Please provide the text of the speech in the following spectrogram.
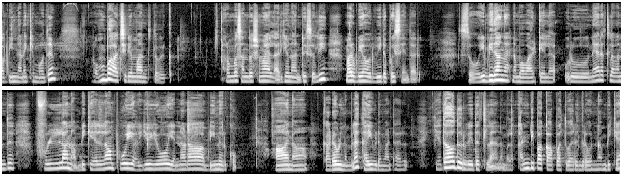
அப்படின்னு நினைக்கும் போது ரொம்ப ஆச்சரியமாக இருந்தது அவருக்கு. ரொம்ப சந்தோஷமாக எல்லாரையும் நன்றி சொல்லி மறுபடியும் அவர் வீடை போய் சேர்ந்தார். ஸோ இப்படி தாங்க நம்ம வாழ்க்கையில் ஒரு நேரத்தில் வந்து ஃபுல்லாக நம்பிக்கையெல்லாம் போய் ஐயையோ என்னடா? அப்படின்னு இருக்கும். ஆனால் கடவுள் நம்மளை கைவிட மாட்டார். ஏதாவது ஒரு விதத்தில் நம்மளை கண்டிப்பாக காப்பாற்றுவாருங்கிற ஒரு நம்பிக்கை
